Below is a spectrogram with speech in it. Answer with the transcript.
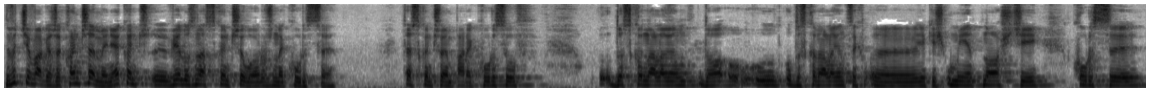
Zwróćcie uwagę, że kończymy, nie? Wielu z nas skończyło różne kursy. Też skończyłem parę kursów udoskonalających e, jakieś umiejętności, kursy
